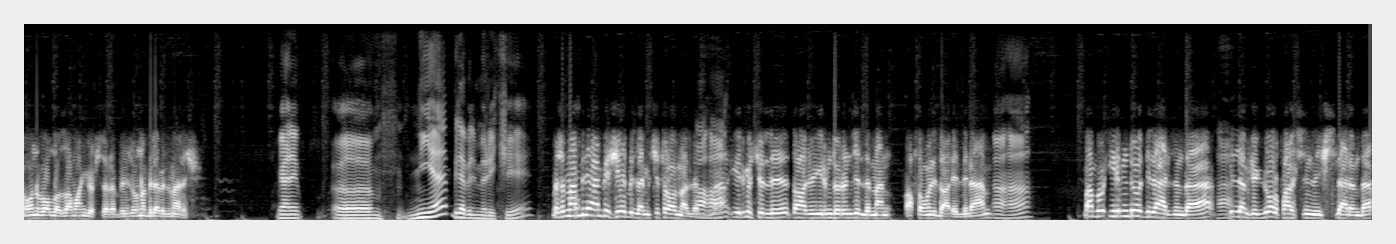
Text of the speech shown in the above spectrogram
Onu valla zaman göstərər. Biz onu bilə bilmərik. Yəni ə, niyə bilə bilmirik ki? Məsələn, mən bir dənə bir şey bilirəm ki, Tural müəllim. Aha. Mən 23 ildir, daha önce 24-cü ildə mən avtomobil idarə edirəm. Aha. Mən bu 24 il ərzində Hə. bilirəm ki, yol polisinin işçilərində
